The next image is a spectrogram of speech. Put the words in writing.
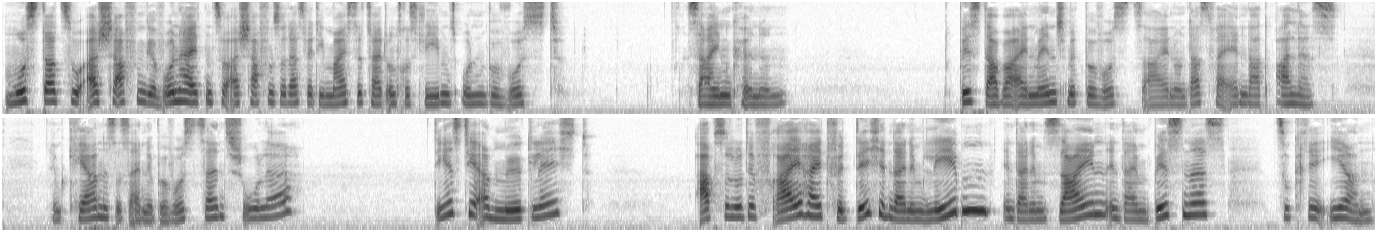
Muster zu erschaffen, Gewohnheiten zu erschaffen, sodass wir die meiste Zeit unseres Lebens unbewusst sein können. Du bist aber ein Mensch mit Bewusstsein und das verändert alles. Im Kern ist es eine Bewusstseinsschule, die es dir ermöglicht, absolute Freiheit für dich in deinem Leben, in deinem Sein, in deinem Business zu kreieren.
